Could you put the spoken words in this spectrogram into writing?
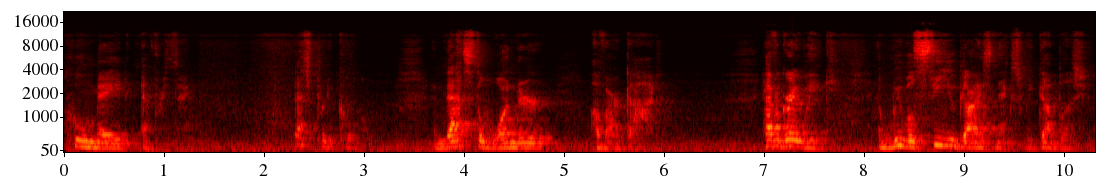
who made everything. That's pretty cool. And that's the wonder of our God. Have a great week, and we will see you guys next week. God bless you.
